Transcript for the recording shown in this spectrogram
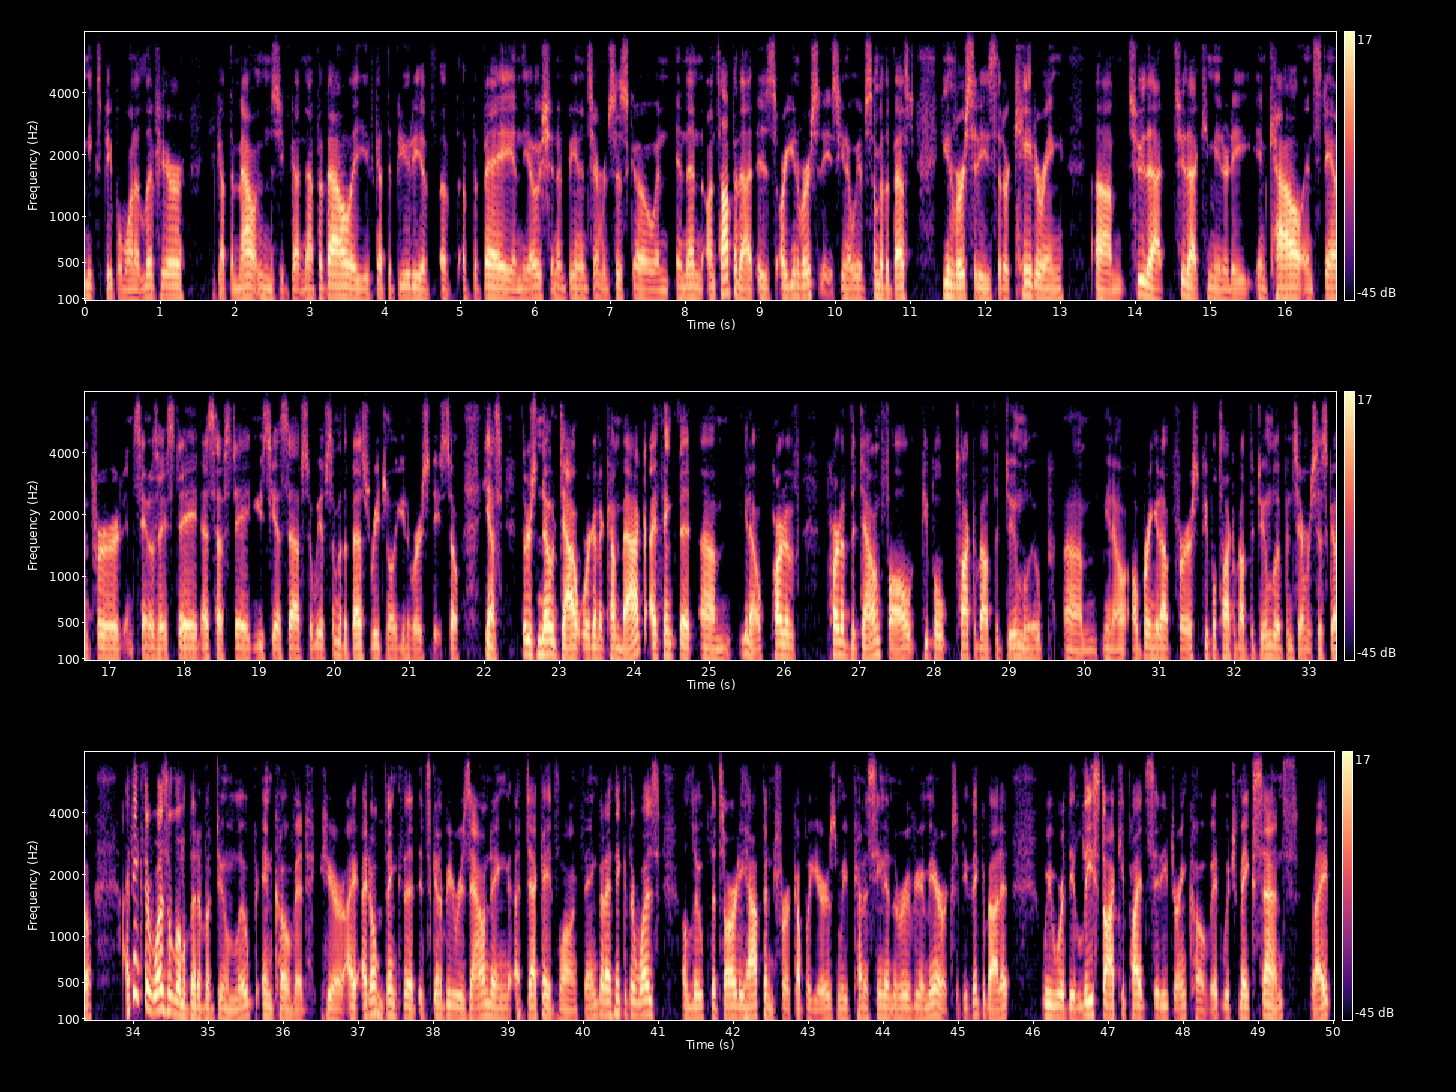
makes people want to live here. You've got the mountains, you've got Napa Valley, you've got the beauty of, of, of the bay and the ocean and being in San Francisco. And, and then on top of that is our universities. You know, we have some of the best universities that are catering um, to that to that community in Cal and Stanford and San Jose State, SF State, UCSF. So we have some of the best regional universities. So yes, there's no doubt we're going to come back. I think that um, you know part of part of the downfall. People talk about the doom loop. Um, you know, I'll bring it up first. People talk about the doom loop in San Francisco. I think there was a little bit of a doom loop in COVID here. I, I don't mm. think that it's going to be resounding a decades long thing, but I think there was a loop that's already happened for a couple of years, and we've kind of seen it in the rearview mirror. Because if you think about it, we were the least occupied city during COVID, which makes sense, right?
